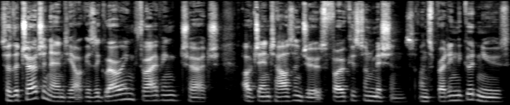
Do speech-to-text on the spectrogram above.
So the church in Antioch is a growing, thriving church of Gentiles and Jews focused on missions, on spreading the good news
